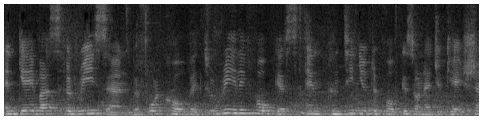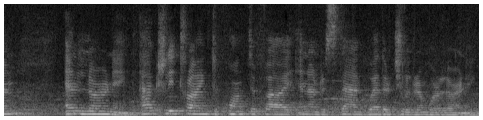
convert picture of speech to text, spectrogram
and gave us a reason before COVID to really focus and continue to focus on education and learning, actually trying to quantify and understand whether children were learning.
